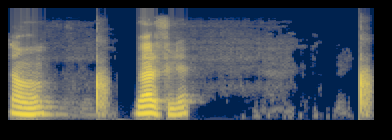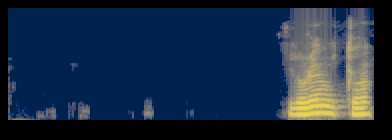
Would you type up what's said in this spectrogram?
Tamam. Ver fili. Fil oraya mı gitti lan?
